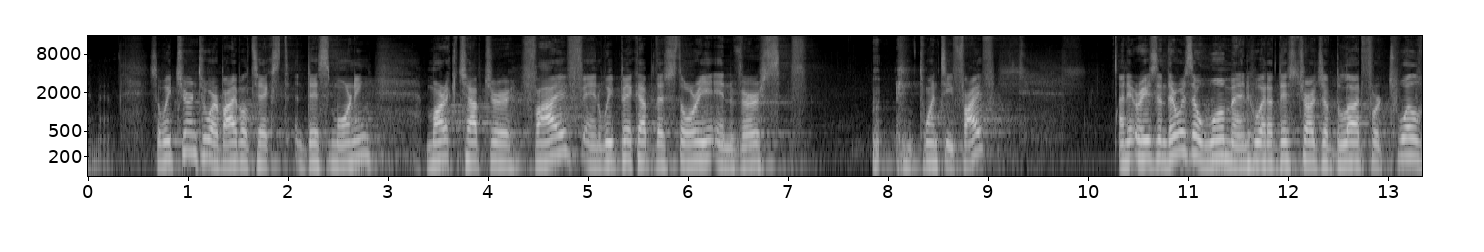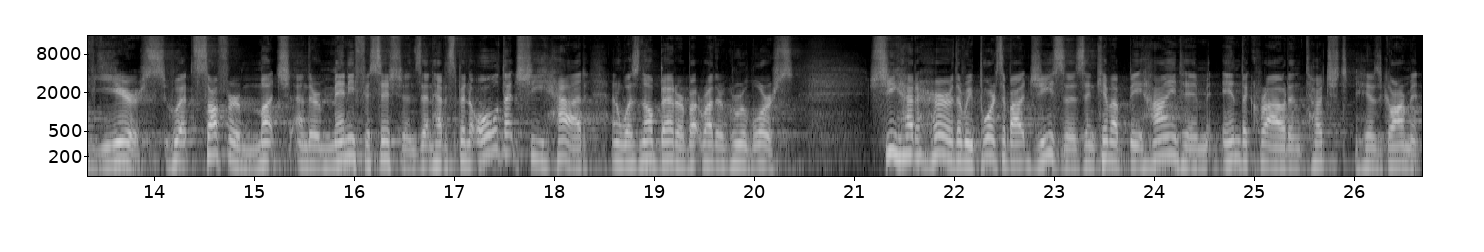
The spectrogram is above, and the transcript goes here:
Amen. So we turn to our Bible text this morning, Mark chapter 5, and we pick up the story in verse 25. And it reads, And there was a woman who had a discharge of blood for 12 years, who had suffered much under many physicians, and had spent all that she had, and was no better, but rather grew worse. She had heard the reports about Jesus and came up behind him in the crowd and touched his garment.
